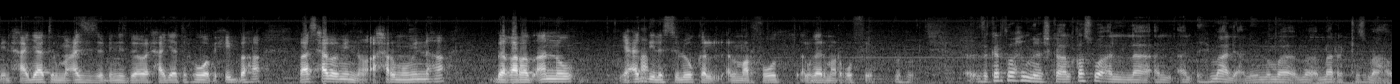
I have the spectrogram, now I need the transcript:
من حاجاته المعززة بالنسبة له والحاجات اللي هو بيحبها فأسحبها منه أحرمه منها بغرض أنه يعدي للسلوك المرفوض الغير مرغوب فيه. ذكرت واحد من أشكال القسوه ال ال الإهمال يعني إنه ما ما نركز معه.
